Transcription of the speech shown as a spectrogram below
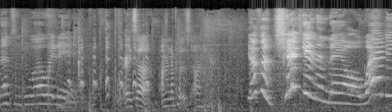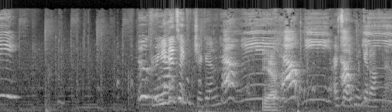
Let's blow it in. Alright, so I'm gonna put this on here. There's a chicken in there already. Dude, Do we need to take the chicken? Help me. Yeah. Help me. Alright, so you help can get off now.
